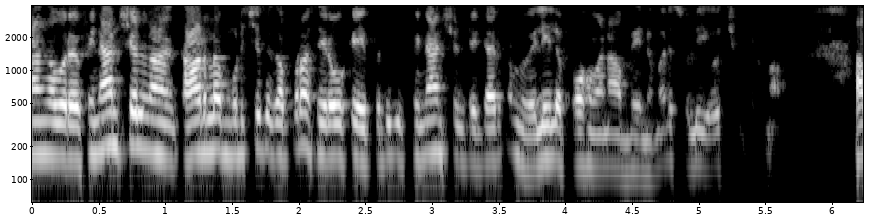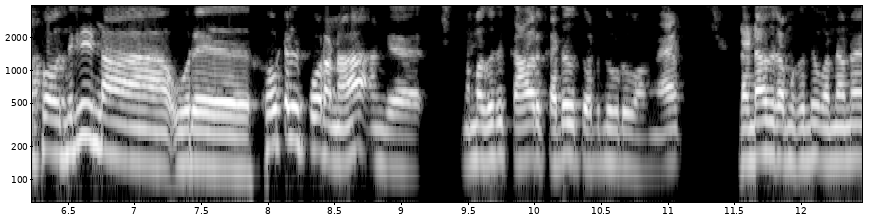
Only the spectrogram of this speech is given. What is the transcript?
நாங்கள் ஒரு ஃபினான்ஷியல் நான் காரில் முடிச்சதுக்கப்புறம் சரி ஓகே இப்போதைக்கு ஃபினான்ஷியல் டேட்டாக இருக்கு நம்ம வெளியில் போக வேணாம் அப்படின்ற மாதிரி சொல்லி யோசிச்சுட்டு இருந்தோம். அப்போ வந்துட்டு நான் ஒரு ஹோட்டல் போகிறேன்னா அங்கே நமக்கு வந்து கார் கதவு திறந்து விடுவாங்க. ரெண்டாவது நமக்கு வந்து வந்தோடனே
